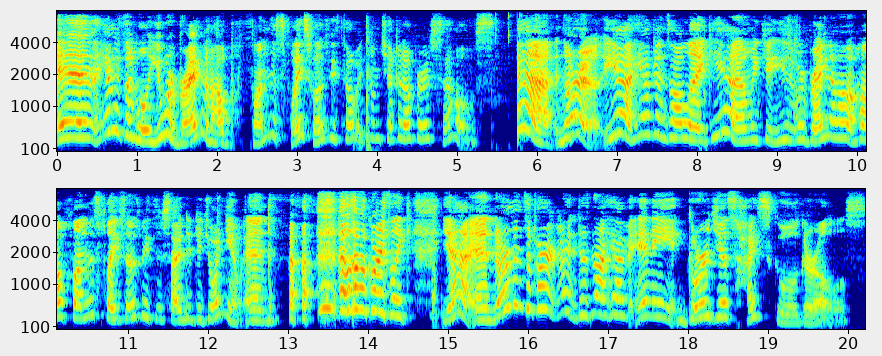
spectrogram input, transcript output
And Hampton's said, well, you were bragging about how fun this place was. We thought we'd come check it out for ourselves. Yeah, Nora. Yeah, Hampton's all like, yeah, and we you were bragging about how fun this place is. We decided to join you, and I love, of course, like, yeah, and Norman's apartment does not have any gorgeous high school girls.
